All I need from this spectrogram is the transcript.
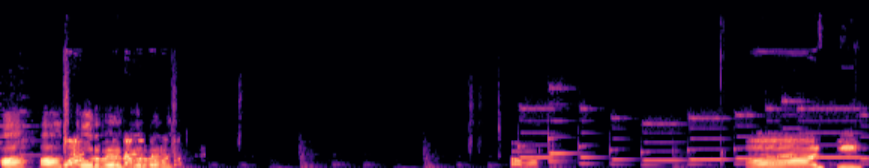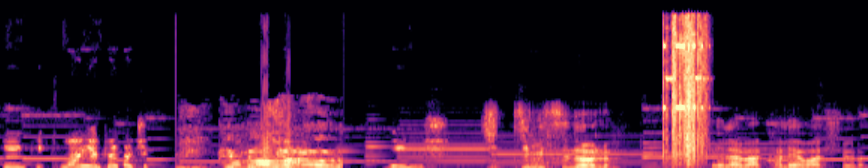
Ah ah What? koru beni koru beni. Tamam. Aa ki ki ki. Lan yatak açık. Allah Allah. Değilmiş. Ciddi misin oğlum? Beyler ben kaleye başlıyorum.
